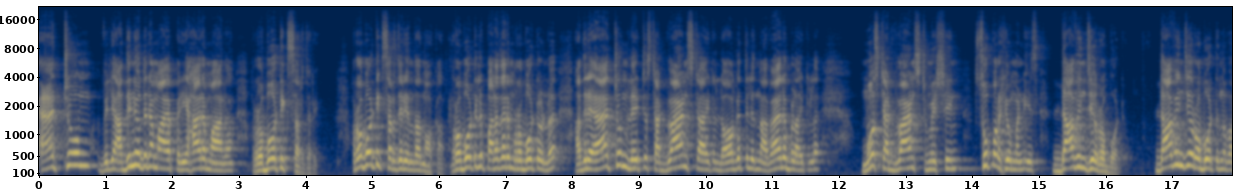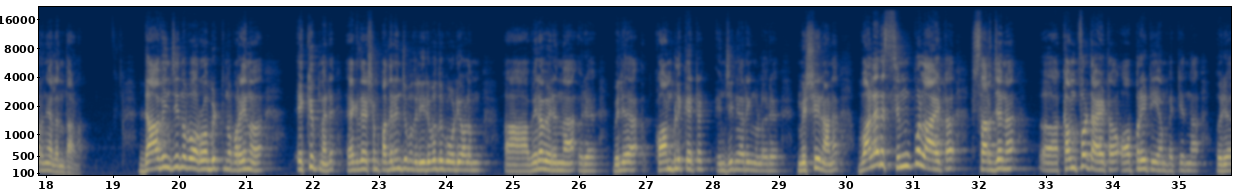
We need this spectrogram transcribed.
ഏറ്റവും വലിയ അതിനുദിനമായ പരിഹാരമാണ് റൊബോട്ടിക് സർജറി റോബോട്ടിക് സർജറി എന്താ നോക്കാം? റോബോട്ടിൽ പലതരം റോബോട്ടുണ്ട് അതിൽ ഏറ്റവും ലേറ്റസ്റ്റ് അഡ്വാൻസ്ഡ് ആയിട്ട് ലോകത്തിൽ ഇന്ന് അവൈലബിൾ ആയിട്ടുള്ള most advanced machine super human is da Vinci robot da Vinci robot എന്ന് പറഞ്ഞാൽ എന്താണ്? ഡാവിഞ്ചി എന്ന് റോബോട്ട് എന്ന് പറയുന്നത് എക്യുപ്മെന്റ് ഏകദേശം പതിനഞ്ച് മുതൽ ഇരുപത് കോടിയോളം വില വരുന്ന ഒരു വലിയ കോംപ്ലിക്കേറ്റഡ് എൻജിനീയറിംഗ് ഉള്ളൊരു മെഷീനാണ് വളരെ സിമ്പിളായിട്ട് സർജന് കംഫർട്ടായിട്ട് ഓപ്പറേറ്റ് ചെയ്യാൻ പറ്റുന്ന ഒരു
